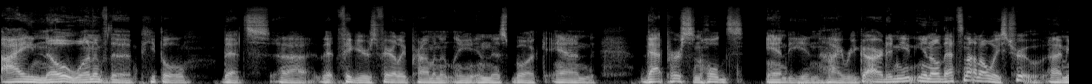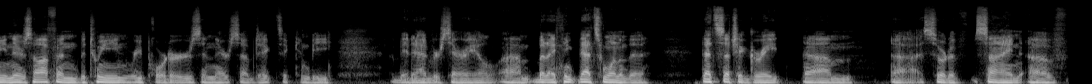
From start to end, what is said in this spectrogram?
I know one of the people that's uh, that figures fairly prominently in this book, and that person holds Andy in high regard. And you, you know that's not always true. I mean, there's often between reporters and their subjects, it can be a bit adversarial. Um, but I think that's one of the that's such a great um, uh, sort of sign of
